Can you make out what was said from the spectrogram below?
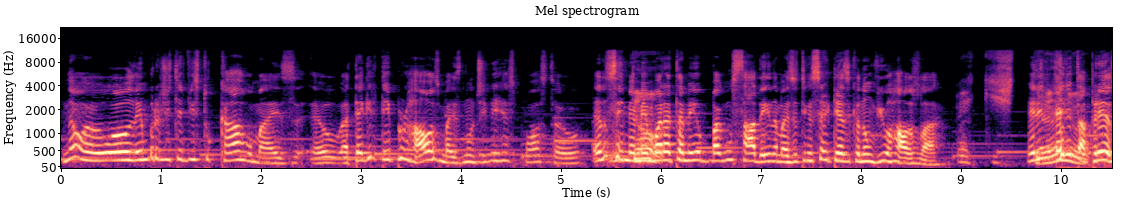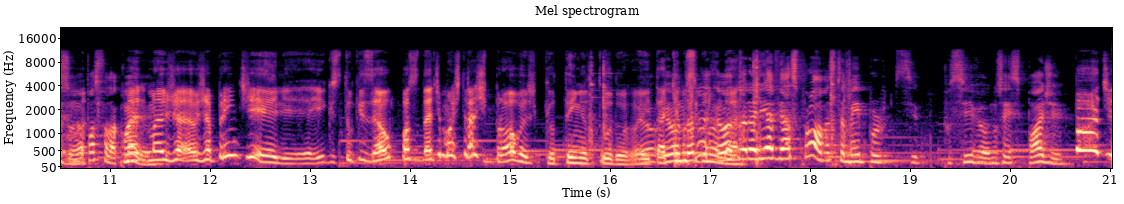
Não, eu, eu lembro de ter visto o carro, mas eu até gritei por House, mas não tive resposta. Eu, eu não sei, minha Então- memória tá meio bagunçada ainda, mas eu tenho certeza que eu não vi o House lá. É, que estranho. Ele, ele tá preso? Eu posso falar com Mas, ele? mas eu já, eu já prendi ele. E se tu quiser, eu posso até te mostrar as provas que eu tenho tudo. Tudo. Eu, tá eu aqui no adora- segundo eu andar. adoraria ver as provas também, por se possível. Não sei se pode. Pode,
